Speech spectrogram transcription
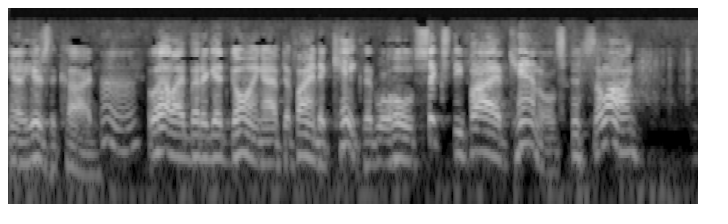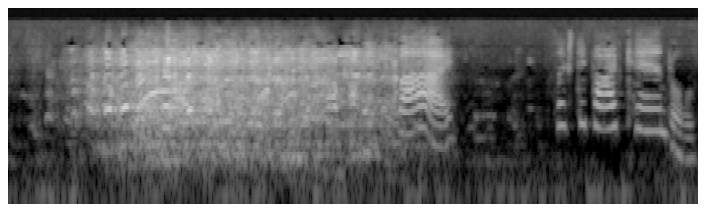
Yeah, here's the card. Mm. Well, I'd better get going. I have to find a cake that will hold 65 candles. so long. Bye. 65 candles.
